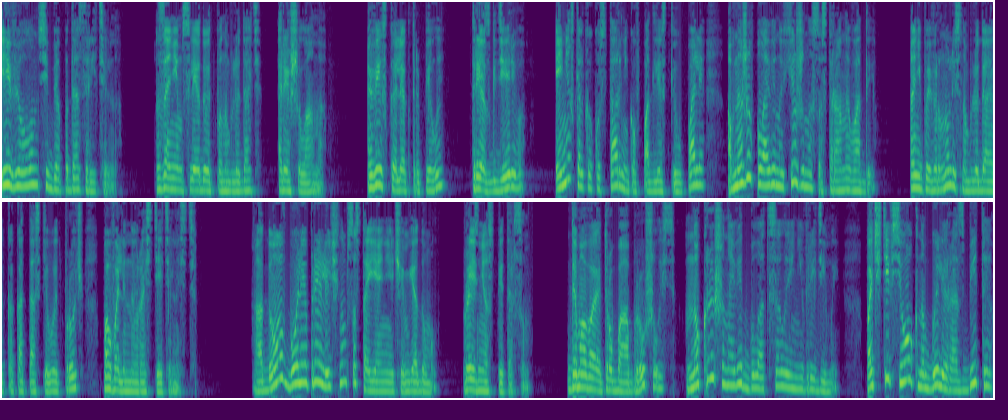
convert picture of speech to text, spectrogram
и вел он себя подозрительно. «За ним следует понаблюдать», — решила она. Виск электропилы, треск дерева и несколько кустарников подлески упали, обнажив половину хижины со стороны воды. Они повернулись, наблюдая, как оттаскивают прочь поваленную растительность. «А дом в более приличном состоянии, чем я думал», — произнес Питерсон. Дымовая труба обрушилась, но крыша на вид была целой и невредимой. Почти все окна были разбиты,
